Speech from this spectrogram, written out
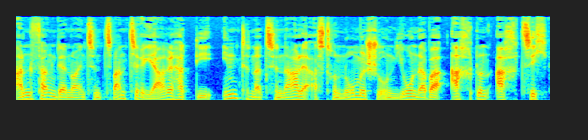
Anfang der 1920er Jahre hat die Internationale Astronomische Union aber 88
